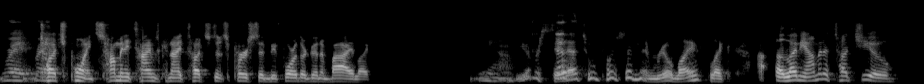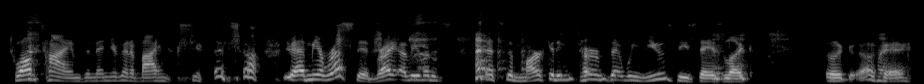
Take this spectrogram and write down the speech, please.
Right, right. touch points. How many times can I touch this person before they're going to buy? Like, Yeah, you ever say That's- that to a person in real life? Like, uh, Eleni, I'm going to touch you 12 times, and then you're going to buy next year. Uh, you had me arrested, right? I mean, but it's that's the marketing terms that we use these days. Like, like okay,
